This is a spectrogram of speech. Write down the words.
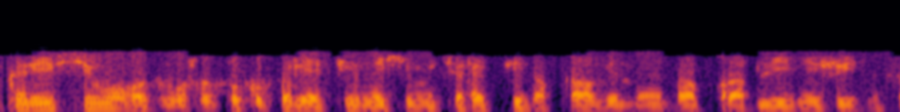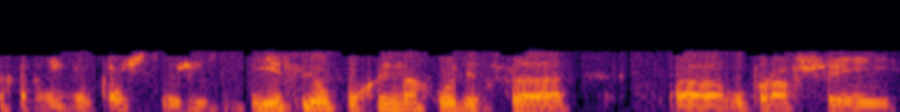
Скорее всего, возможно только паллиативная химиотерапия, направленная на продление жизни, сохранение качества жизни. Если опухоль находится э, у правшей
